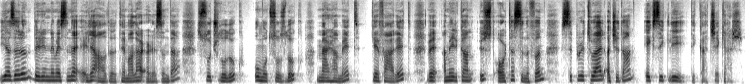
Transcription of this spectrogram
Yazarın derinlemesine ele aldığı temalar arasında suçluluk, umutsuzluk, merhamet, kefaret ve Amerikan üst orta sınıfın spiritüel açıdan eksikliği dikkat çeker.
